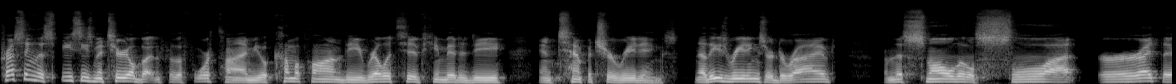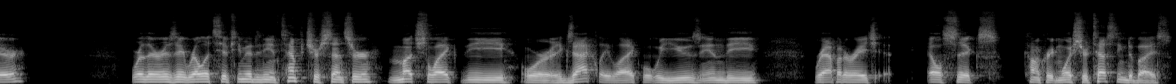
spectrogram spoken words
Pressing the species material button for the fourth time, you'll come upon the relative humidity and temperature readings. Now these readings are derived from this small little slot right there where there is a relative humidity and temperature sensor much like the or exactly like what we use in the RapidRH L6 concrete moisture testing device.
